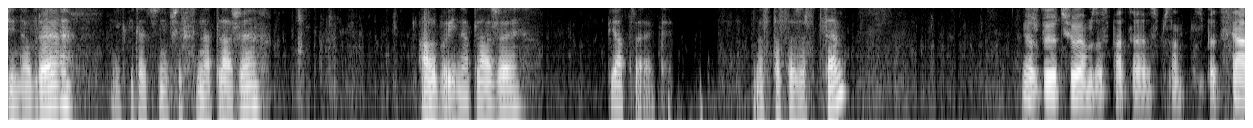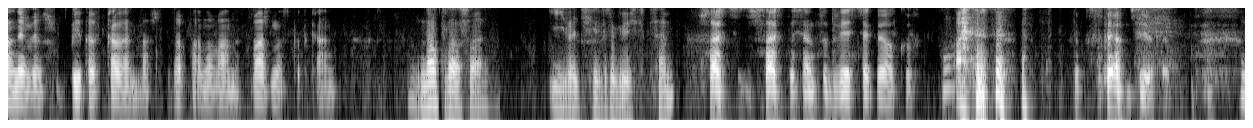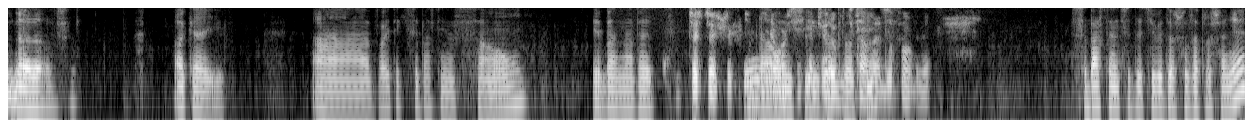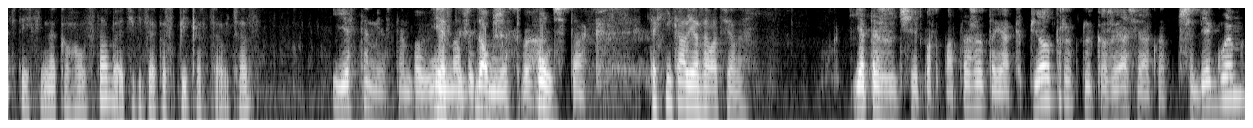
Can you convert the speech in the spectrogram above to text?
Dzień dobry. Jak widać, nie wszyscy na plaży. Albo i na plaży. Piotrek. Na spacerze z psem? Już wróciłem ze spaceru z psem. Specjalnie, wiesz, wbite w kalendarz, zaplanowane, ważne spotkanie. No proszę. Ile dzisiaj zrobiłeś z psem? 6, 6200 kroków. Sprawdziłem. No dobrze. Okej. A Wojtek i Sebastian już są. Chyba nawet Cześć, cześć wszystkim. Udało Ja mi się kończę robić kawę, dosłownie. Sebastian, czy do Ciebie doszło zaproszenie w tej chwili jako hosta? Bo ja Cię widzę jako speaker cały czas. Jestem, jestem, powinno Jesteś, być dobrze. mnie słychać, tak. Technikalia załatwiona. Ja też dzisiaj po spacerze, tak jak Piotr, tylko że ja się akurat przebiegłem.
